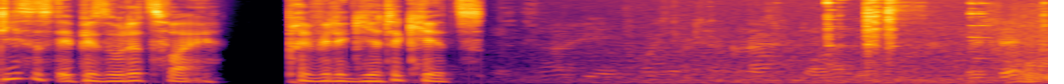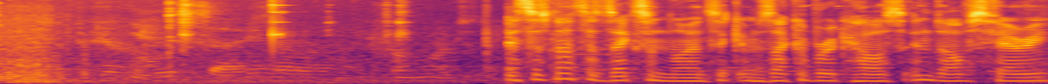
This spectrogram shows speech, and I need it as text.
Dies ist Episode 2. Privilegierte Kids. Es ist 1996 im Zuckerberg-Haus in Dobbs Ferry,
